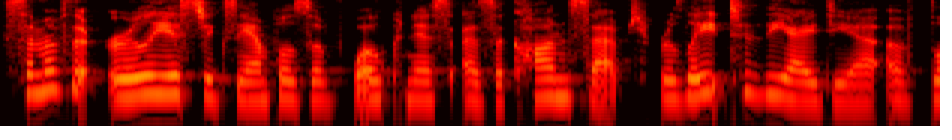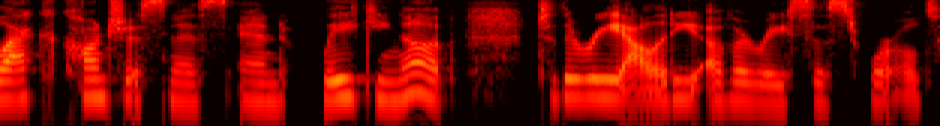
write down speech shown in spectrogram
Some of the earliest examples of wokeness as a concept relate to the idea of Black consciousness and waking up to the reality of a racist world.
